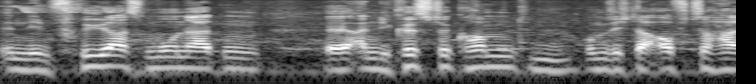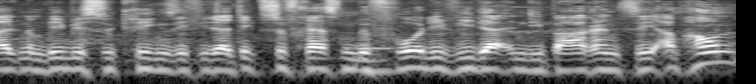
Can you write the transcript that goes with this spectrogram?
in den Frühjahrsmonaten äh, an die Küste kommt, um sich da aufzuhalten, um Babys zu kriegen, sich wieder dick zu fressen, bevor die wieder in die Barentssee abhauen.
